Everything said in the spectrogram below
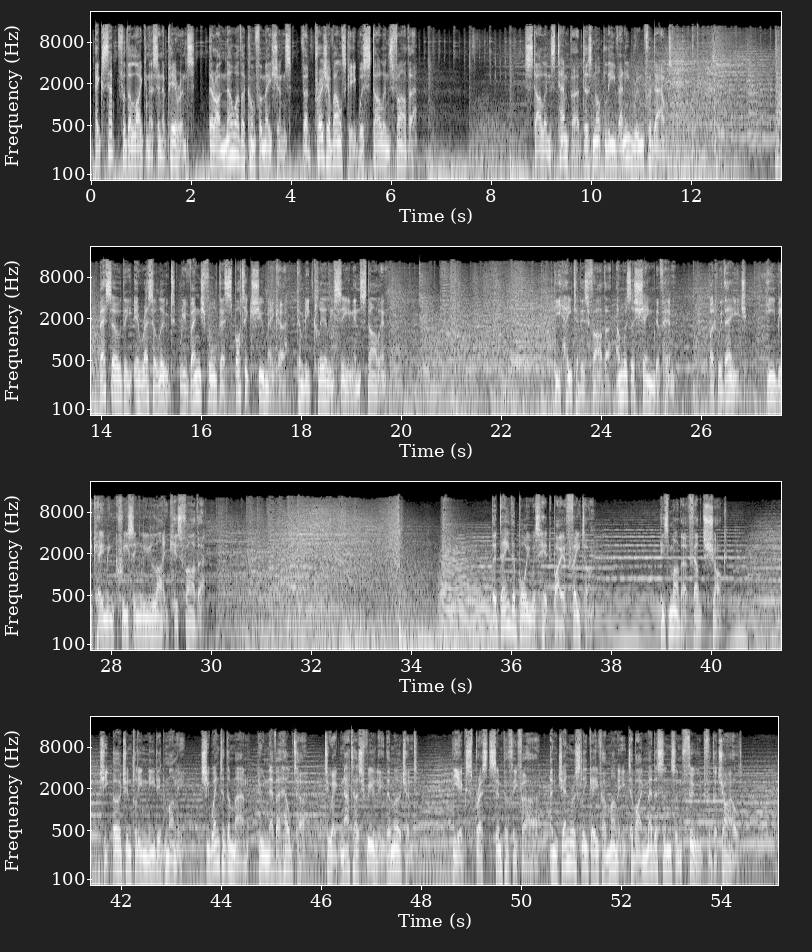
Except for the likeness in appearance, there are no other confirmations that Przhevalsky was Stalin's father. Stalin's temper does not leave any room for doubt. Besso the irresolute, revengeful, despotic shoemaker can be clearly seen in Stalin. He hated his father and was ashamed of him. But with age, he became increasingly like his father. The day the boy was hit by a phaeton, his mother felt shock. She urgently needed money she went to the man who never helped her, to Ignatashvili the merchant. He expressed sympathy for her and generously gave her money to buy medicines and food for the child.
